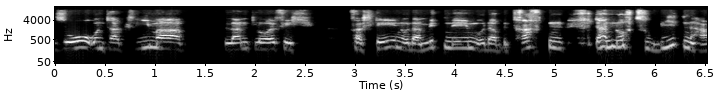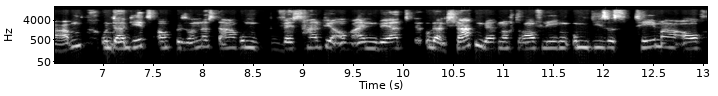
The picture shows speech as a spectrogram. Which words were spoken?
so unter Klima landläufig verstehen oder mitnehmen oder betrachten, dann noch zu bieten haben. Und da geht es auch besonders darum, weshalb wir auch einen Wert oder einen starken Wert noch drauflegen, um dieses Thema auch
